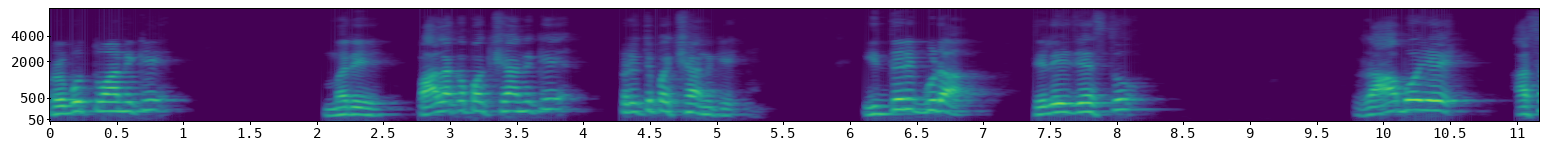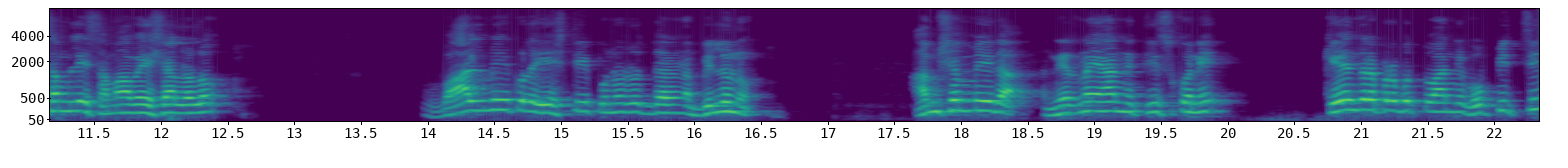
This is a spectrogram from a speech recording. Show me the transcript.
ప్రభుత్వానికి మరి పాలకపక్షానికి ప్రతిపక్షానికి ఇద్దరికి కూడా తెలియజేస్తూ రాబోయే అసెంబ్లీ సమావేశాలలో వాల్మీకుల ఎస్టీ పునరుద్ధరణ బిల్లును అంశం మీద నిర్ణయాన్ని తీసుకొని కేంద్ర ప్రభుత్వాన్ని ఒప్పించి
